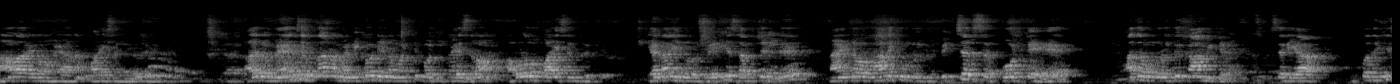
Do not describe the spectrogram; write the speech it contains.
நாலாயிரம் வகையான பாய்சன்கள் இருக்கு. அதுல மேஜர் தான் நம்ம நிக்கோட்டினை மட்டும் பற்றி பேசுறோம். அவ்வளவு பாய்சன் இருக்கு. ஏன்னா இது ஒரு பெரிய சப்ஜெக்ட் நான் இன்னொரு நாளைக்கு உங்களுக்கு பிக்சர்ஸை போட்டு அதை உங்களுக்கு காமிக்கிறேன். சரியா? இப்போதைக்கு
